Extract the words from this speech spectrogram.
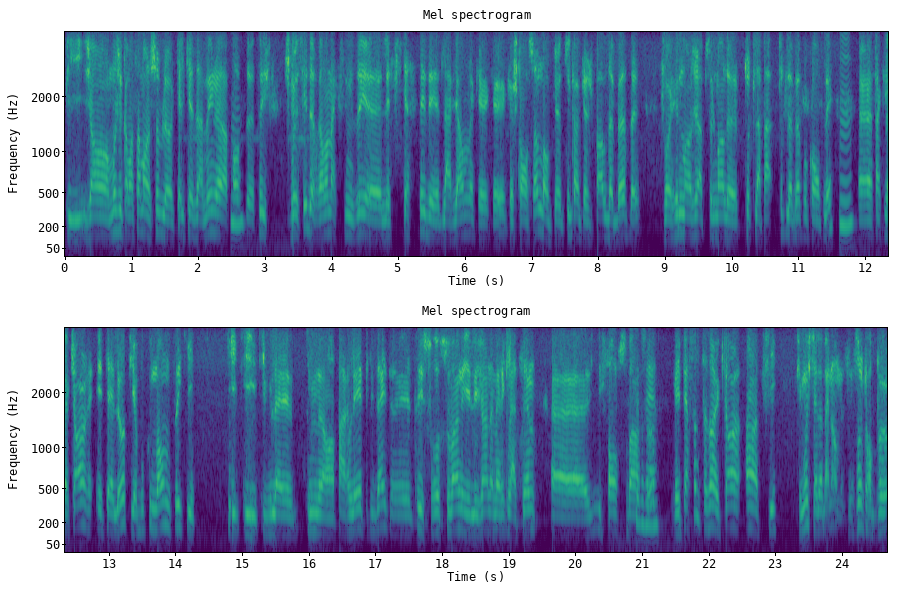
Puis genre, moi j'ai commencé à manger ça il y a quelques années, là, à force mm. de, tu sais, je veux essayer de vraiment maximiser euh, l'efficacité de, la viande que, que, que, je consomme. Donc, euh, tu sais, quand que je parle de bœuf, ben, je vais essayer de manger absolument le, toute la tout le bœuf au complet. Mm. Euh, fait que le cœur était là, puis il y a beaucoup de monde, tu sais, qui qui, qui, qui voulait qui m'en parlait puis d'être euh, tu sais souvent les, les gens en Amérique latine euh, ils font souvent ça. mais personne faisait un cœur entier. Puis moi j'étais là ben non mais c'est sûr qu'on peut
